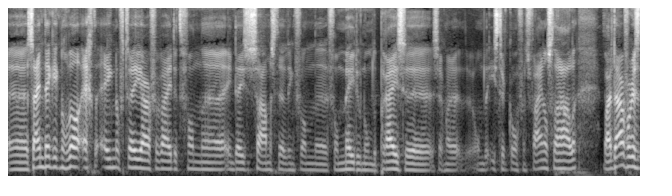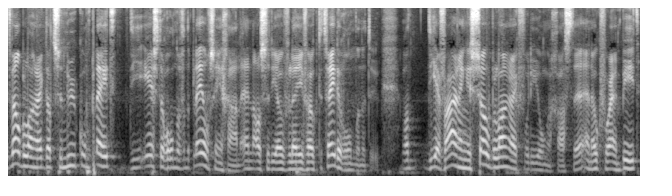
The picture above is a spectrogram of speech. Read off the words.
Eh, zijn denk ik nog wel echt één of twee jaar verwijderd van eh, in deze samenstelling van, eh, van meedoen om de prijzen, zeg maar, om de Eastern Conference Finals te halen. Maar daarvoor is het wel belangrijk dat ze nu compleet die eerste ronde van de playoffs ingaan. En als ze die overleven, ook de tweede ronde natuurlijk. Want die ervaring is zo belangrijk voor die jonge gasten en ook voor Embiid.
